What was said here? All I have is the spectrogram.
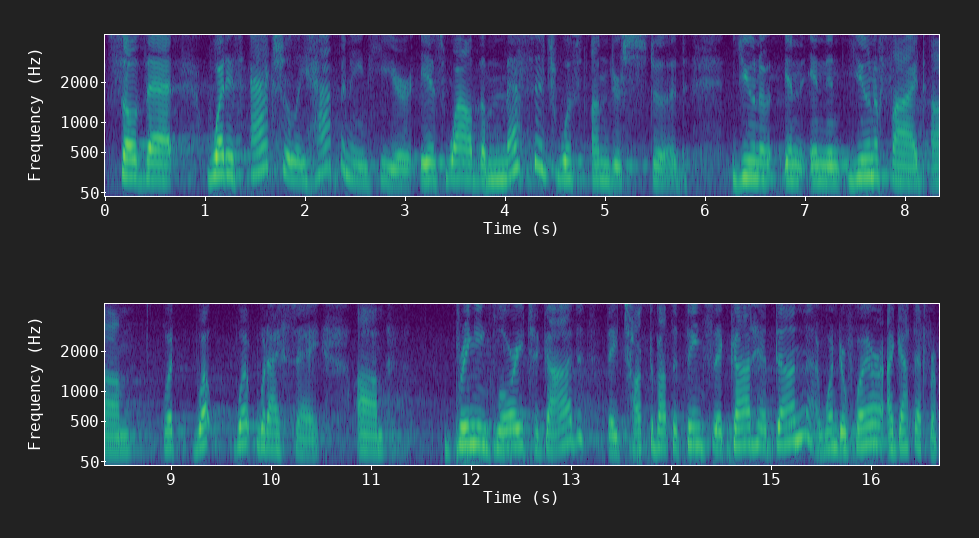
So that what is actually happening here is while the message was understood uni- in, in, in unified, um, what, what, what would I say? Um, bringing glory to God. They talked about the things that God had done. I wonder where I got that from.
